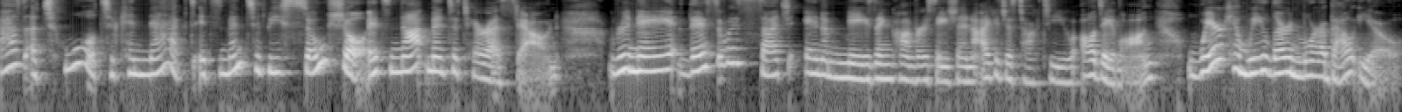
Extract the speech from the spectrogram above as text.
as a tool to connect. It's meant to be social, it's not meant to tear us down. Renae, this was such an amazing conversation. I could just talk to you all day long. Where can we learn more about you?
